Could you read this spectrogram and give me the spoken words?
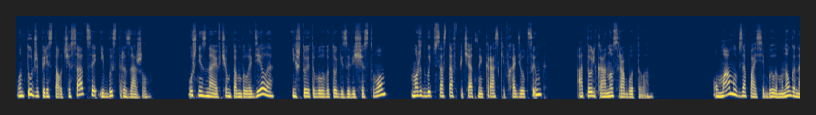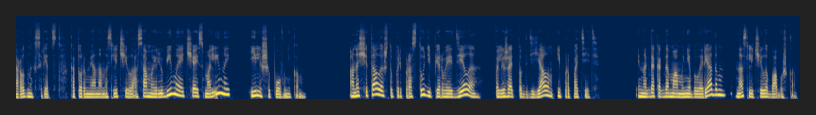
Он тут же перестал чесаться и быстро зажил. Уж не знаю, в чем там было дело и что это было в итоге за вещество. Может быть, в состав печатной краски входил цинк, а только оно сработало. У мамы в запасе было много народных средств, которыми она нас лечила, а самое любимое — чай с малиной или шиповником. Она считала, что при простуде первое дело — полежать под одеялом и пропотеть. Иногда, когда мамы не было рядом, нас лечила бабушка.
